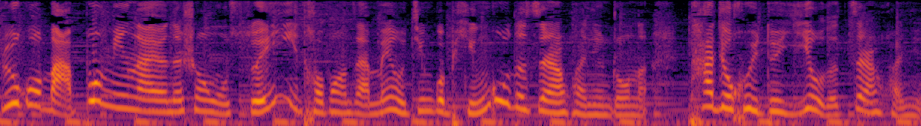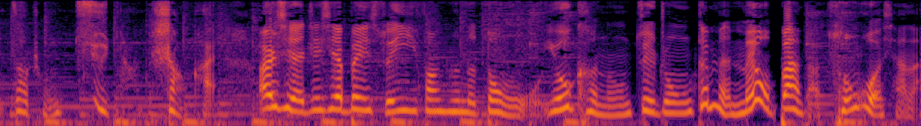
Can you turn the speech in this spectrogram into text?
如果把不明来源的生物随意投放在没有经过评估的自然环境中呢，它就会对已有的自然环境造成巨大的伤害，而且这些被随意放生的动物有可能最终根本没有办法存活下来。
